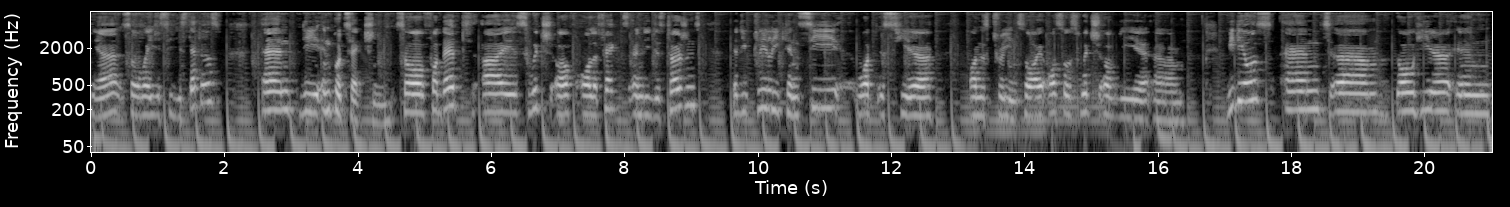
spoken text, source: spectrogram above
yeah. So where you see the status and the input section. So for that I switch off all effects and the distortions that you clearly can see what is here on the screen. So I also switch off the um, videos and um, go here in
